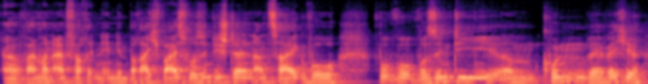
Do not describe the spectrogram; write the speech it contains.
äh, weil man einfach in, in dem Bereich weiß, wo sind die Stellenanzeigen, wo, wo, wo, wo sind die ähm, Kunden, wer, welche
